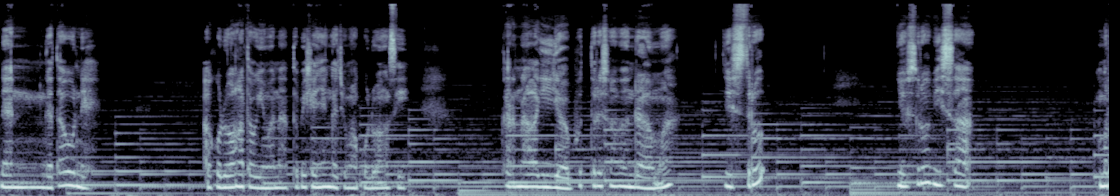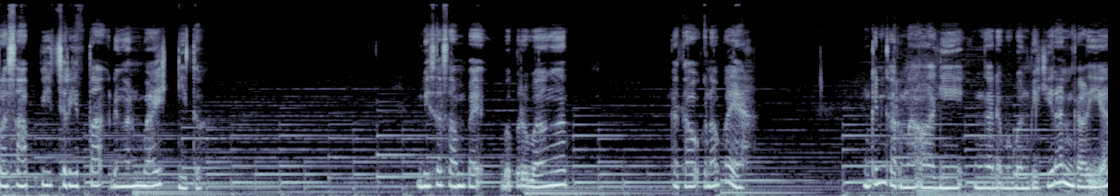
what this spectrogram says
Dan nggak tahu deh aku doang atau gimana tapi kayaknya nggak cuma aku doang sih. Karena lagi gabut terus nonton drama justru justru bisa meresapi cerita dengan baik gitu. Bisa sampai baper banget. Gak tahu kenapa ya. Mungkin karena lagi nggak ada beban pikiran kali ya.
